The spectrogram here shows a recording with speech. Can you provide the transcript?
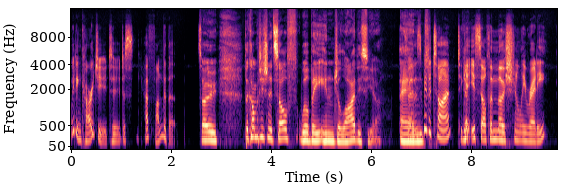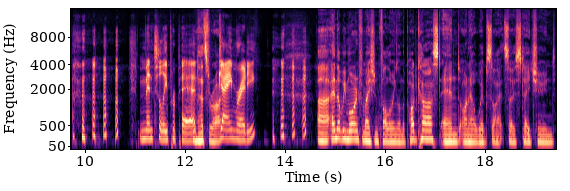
We'd encourage you to just have fun with it. So, the competition itself will be in July this year. So And there's a bit of time to Yep. get yourself emotionally ready, mentally prepared, that's right. game ready. Uh, and there'll be more information following on the podcast and on our website. So stay tuned.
